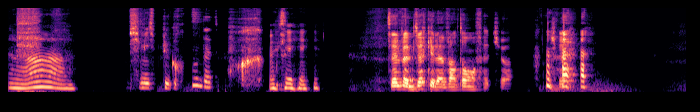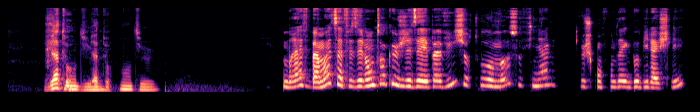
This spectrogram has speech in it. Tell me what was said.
Ah. Je me suis mise plus grande. attends. Ça, elle va me dire qu'elle a 20 ans en fait, tu vois. Vais- Bientôt, Mon Dieu. bientôt. Mon Dieu. Bref, bah moi, ça faisait longtemps que je les avais pas vus, surtout Homos au final, que je confondais avec Bobby Lashley.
